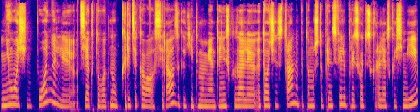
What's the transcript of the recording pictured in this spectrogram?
не очень поняли, те, кто вот, ну, критиковал сериал за какие-то моменты, они сказали, это очень странно, потому что принц Филипп происходит из королевской семьи,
